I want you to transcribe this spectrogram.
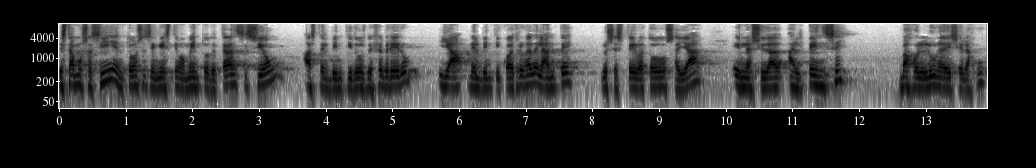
Estamos así entonces en este momento de transición hasta el 22 de febrero y ya del 24 en adelante los espero a todos allá en la ciudad altense bajo la luna de Shelahu.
